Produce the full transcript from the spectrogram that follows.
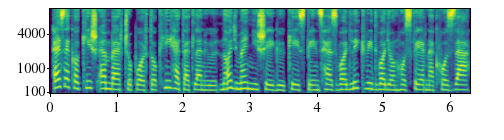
Ezek a kis embercsoportok hihetetlenül nagy mennyiségű készpénzhez vagy likvid vagyonhoz férnek hozzá,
